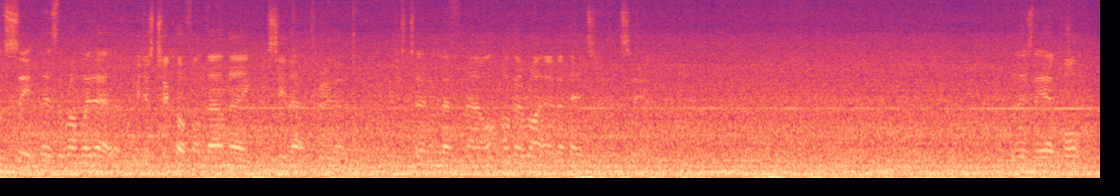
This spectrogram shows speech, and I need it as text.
You'll see there's the runway there. We just took off on down there. You can see that through the. We're just turning left now. I'll, I'll go right overhead so you can see it. So there's the airport.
